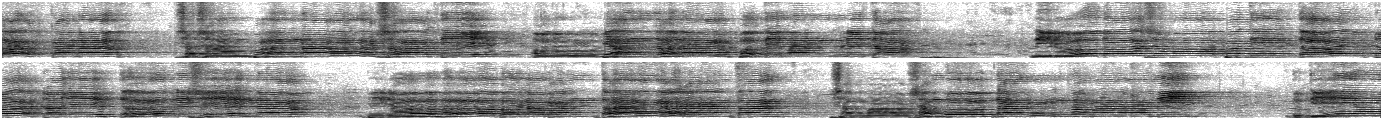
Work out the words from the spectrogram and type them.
লক্ষণা সসম্পন্না সতি অনুব্যঞ্জন প্রতিমণ্ডিত। নিরোধ সমাপতিত নিষিন্ন বিরহ ভগবন্তাং সম্মা সম্বোধং নমামি। দ্বিতীয়াচার্যাং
